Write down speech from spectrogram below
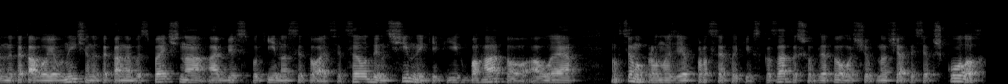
не така войовнича, не така небезпечна, а більш спокійна ситуація. Це один з чинників, їх багато, але ну, в цьому прогнозі я про це хотів сказати: що для того, щоб навчатися в школах,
